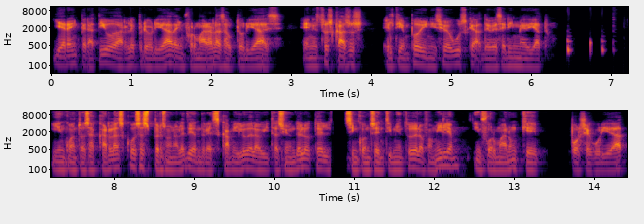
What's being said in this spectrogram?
y era imperativo darle prioridad a informar a las autoridades. En estos casos, el tiempo de inicio de búsqueda debe ser inmediato. Y en cuanto a sacar las cosas personales de Andrés Camilo de la habitación del hotel sin consentimiento de la familia, informaron que, por seguridad,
